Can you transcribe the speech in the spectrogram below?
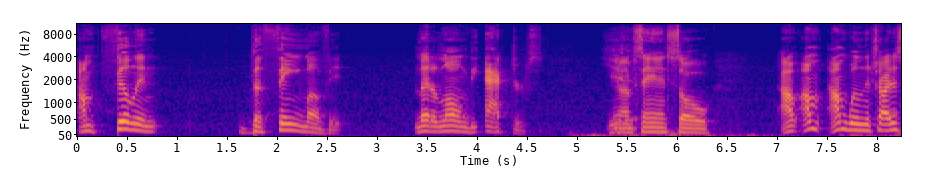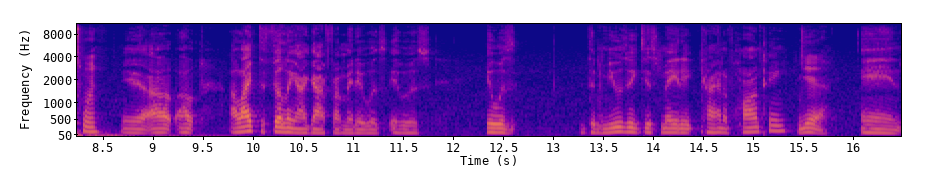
I'm feeling the theme of it, let alone the actors. You know what I'm saying? So I'm I'm I'm willing to try this one. Yeah, I, I I like the feeling I got from it. It was it was it was the music just made it kind of haunting. Yeah. and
